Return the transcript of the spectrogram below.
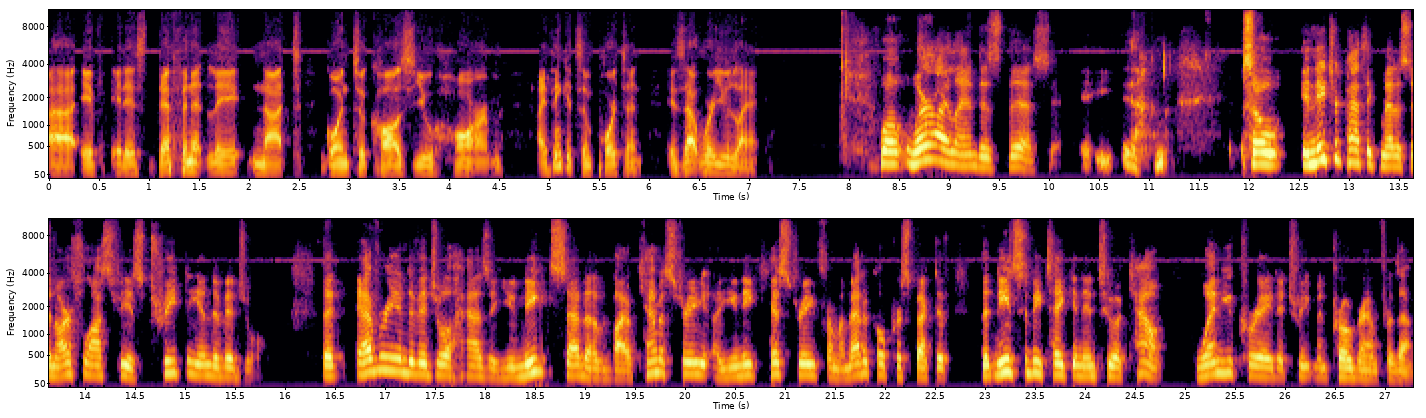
uh, if it is definitely not going to cause you harm. I think it's important. Is that where you land? Well, where I land is this. So, in naturopathic medicine, our philosophy is treat the individual that every individual has a unique set of biochemistry, a unique history from a medical perspective that needs to be taken into account when you create a treatment program for them.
